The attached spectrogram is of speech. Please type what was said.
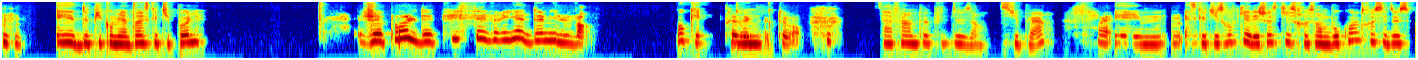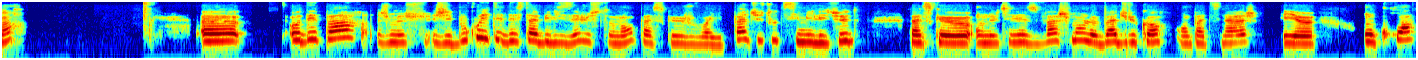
Et depuis combien de temps est-ce que tu pôles? Je pôle depuis février 2020, Ok. très Donc, exactement. ça fait un peu plus de deux ans. Super. Ouais. Et hum, Mm. est-ce que tu trouves qu'il y a des choses qui se ressemblent beaucoup entre ces deux sports? Euh, au départ, je me suis, j'ai beaucoup été déstabilisée justement parce que je voyais pas du tout de similitude parce que on utilise vachement le bas du corps en patinage et euh, on croit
